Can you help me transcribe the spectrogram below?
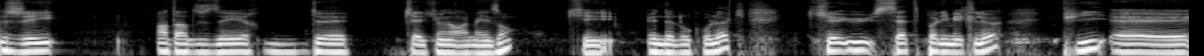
j'ai entendu dire de quelqu'un dans la maison, qui est une de nos colocs, qui a eu cette polémique-là. Puis, euh,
